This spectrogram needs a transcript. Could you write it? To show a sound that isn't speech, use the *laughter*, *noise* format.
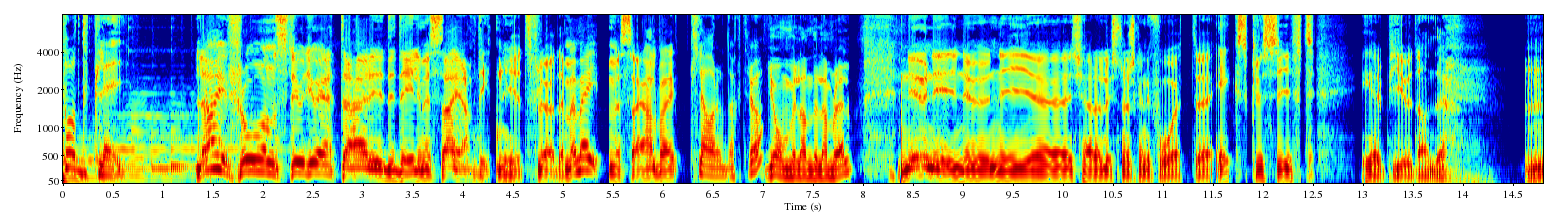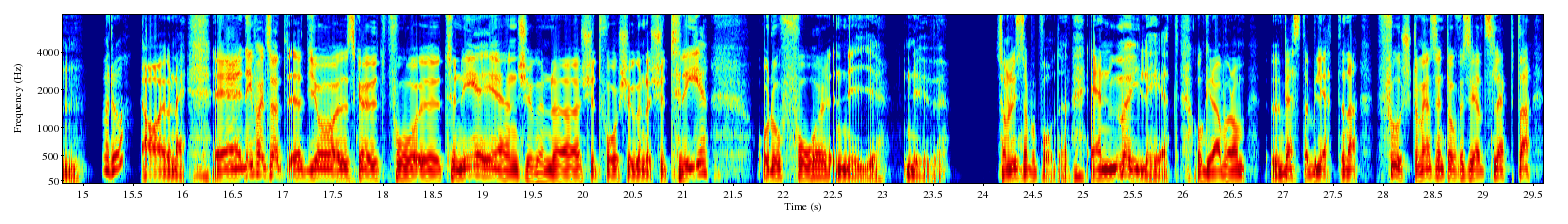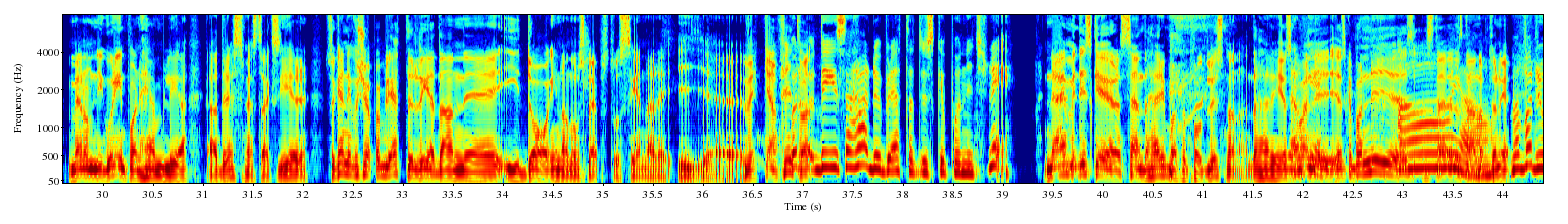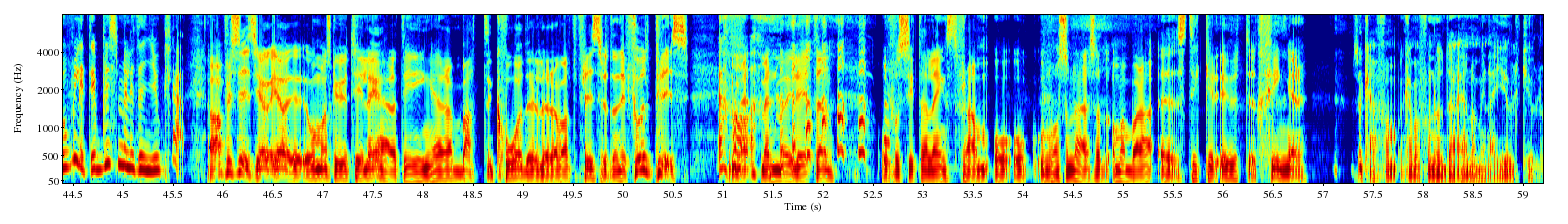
Podplay. Live från Studio 1, det här är The Daily Messiah, ditt nyhetsflöde med mig, Messiah Hallberg. Klara Doktorow. John Wilander Lambrell. Nu ni, nu ni eh, kära lyssnare ska ni få ett eh, exklusivt erbjudande. Mm. Vadå? Ja, jo, nej. Eh, det är faktiskt så att, att jag ska ut på eh, turné igen 2022-2023 och då får ni nu som lyssnar på podden en möjlighet att grabba de bästa biljetterna först. De är alltså inte officiellt släppta, men om ni går in på en hemlig adress som jag strax ger er, så kan ni få köpa biljetter redan eh, idag innan de släpps då senare i eh, veckan. Fint va? Det är så här du berättar att du ska på en ny turné? Nej, men det ska jag göra sen. Det här är bara för poddlyssnarna. Det här är, jag, ska på en ny, jag ska på en ny eh, Ah, sta- ja. standup-turné. Men vad roligt, det blir som en liten julklapp. Ja, precis. Jag, jag, och man ska ju tillägga här att det är inga rabattkoder eller rabattpriser, utan det är fullt pris. Men, men möjligheten att få sitta längst fram och, och, och vara så nära så att om man bara eh, sticker ut ett finger så kan, kan man få nudda en av mina julkulor.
